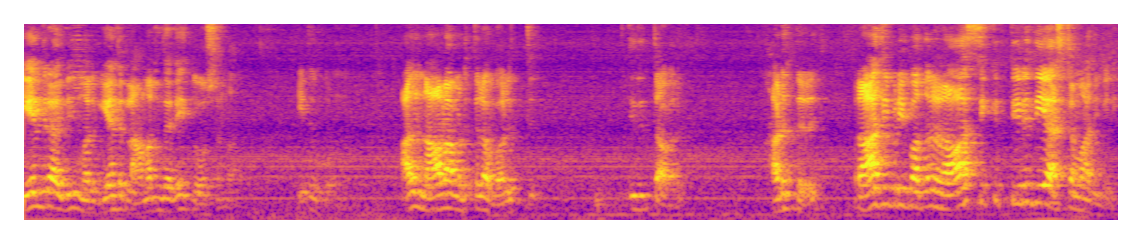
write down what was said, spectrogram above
கேந்திராதிபதி மறு கேந்திரத்தில் அமர்ந்ததே தோஷம் தான் இது ஒன்று அது நாலாம் இடத்துல வலுத்து. இது தவறு. அடுத்தது ராசிப்படி பார்த்தாலும் ராசிக்கு திருதிய அஷ்டமாதிபதி.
